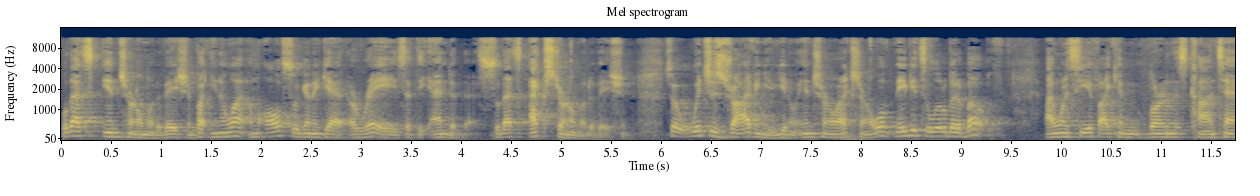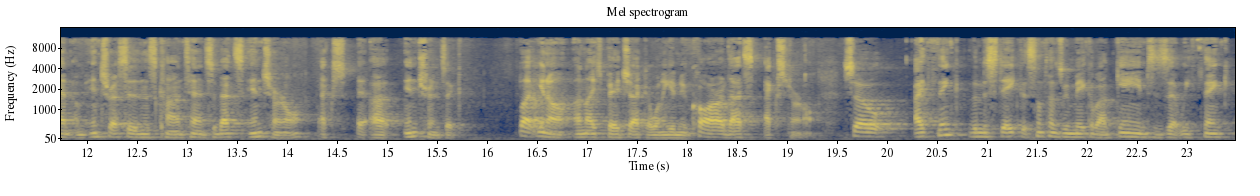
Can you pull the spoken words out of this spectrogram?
Well, that's internal motivation. But you know what? I'm also going to get a raise at the end of this. So that's external motivation. So which is driving you, you know, internal or external? Well, maybe it's a little bit of both. I want to see if I can learn this content. I'm interested in this content. So that's internal, ex, uh, intrinsic. But, you know, a nice paycheck, I want to get a new car, that's external. So I think the mistake that sometimes we make about games is that we think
